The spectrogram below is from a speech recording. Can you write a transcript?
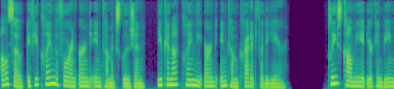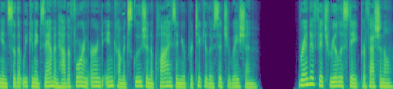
Also, if you claim the foreign earned income exclusion, you cannot claim the earned income credit for the year. Please call me at your convenience so that we can examine how the foreign earned income exclusion applies in your particular situation. Brenda Fitch Real Estate Professional.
